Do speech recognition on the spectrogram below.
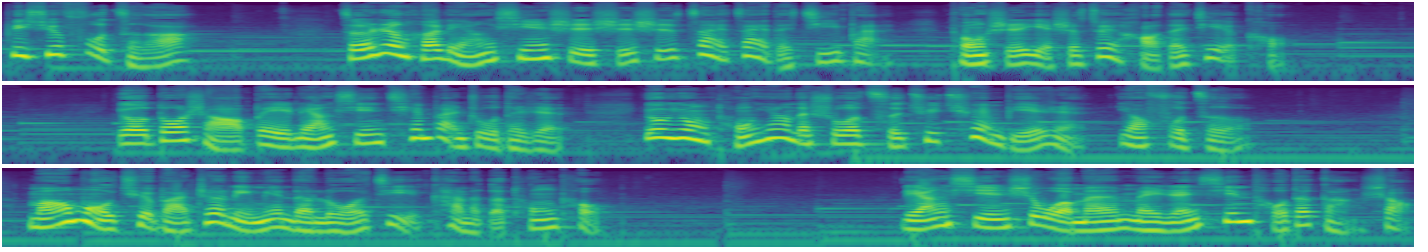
必须负责啊。责任和良心是实实在在的羁绊，同时也是最好的借口。有多少被良心牵绊住的人，又用同样的说辞去劝别人要负责？毛某却把这里面的逻辑看了个通透。良心是我们每人心头的岗哨，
